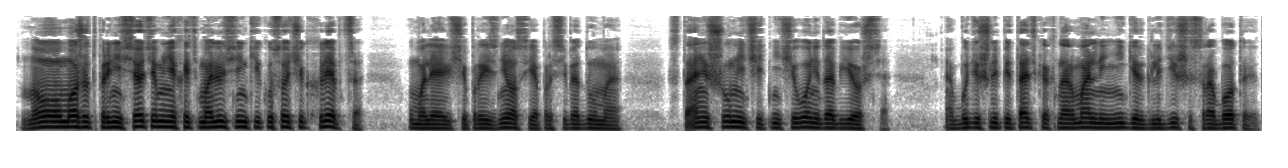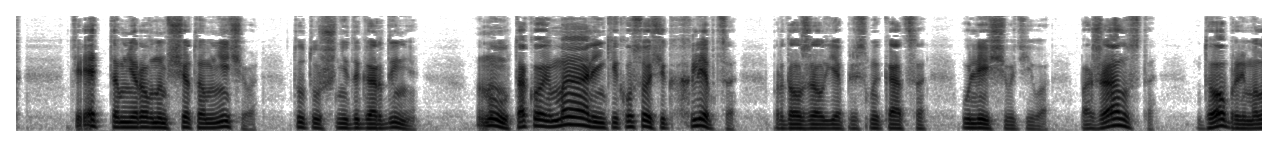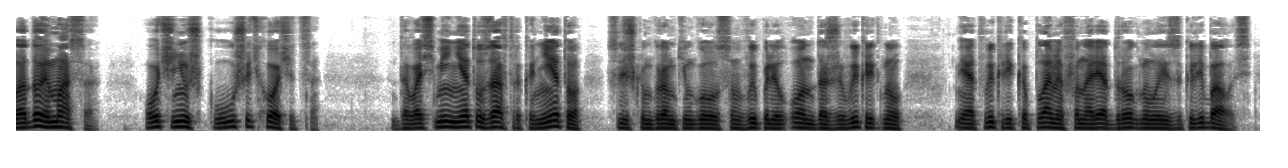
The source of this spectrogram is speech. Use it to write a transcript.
«Ну, может, принесете мне хоть малюсенький кусочек хлебца?» — умоляюще произнес я, про себя думая. «Станешь умничать, ничего не добьешься». А будешь лепетать, как нормальный нигер, глядишь, и сработает. Терять-то мне ровным счетом нечего. Тут уж не до гордыни. Ну, такой маленький кусочек хлебца, продолжал я присмыкаться, улещивать его. Пожалуйста, добрый молодой масса. Очень уж кушать хочется. До восьми нету завтрака, нету, слишком громким голосом выпалил он, даже выкрикнул, и от выкрика пламя фонаря дрогнуло и заколебалось.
